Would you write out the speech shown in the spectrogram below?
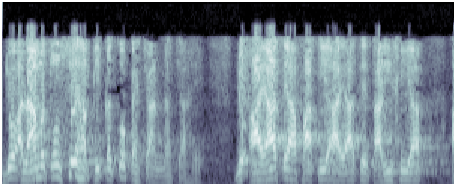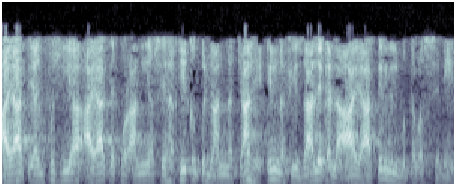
जो अलामतों से हकीकत को पहचानना चाहे, जो आयात आफाकिया आयात तारीखिया आयात अनफुसिया आयात कुरानिया से हकीकत को जानना चाहे इन नफीजाल का आयात मुतवसमीन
